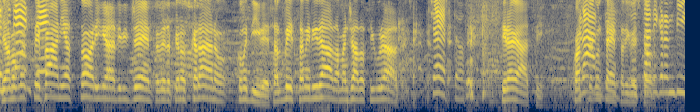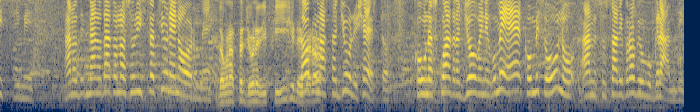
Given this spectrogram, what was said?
Siamo con Presidente, Stefania, storica dirigente del Piano Scarano, come dire, salvezza meritata, mangiata assicurata. certo, Sti ragazzi, quanto sei grandi, contenta di sono questo? stati grandissimi, hanno- mi hanno dato una soddisfazione enorme. Dopo una stagione difficile, Dopo però, una stagione, certo, con una squadra giovane come, è, come sono, hanno- sono stati proprio grandi.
